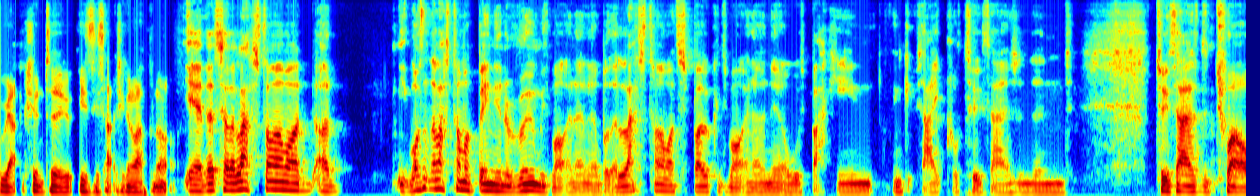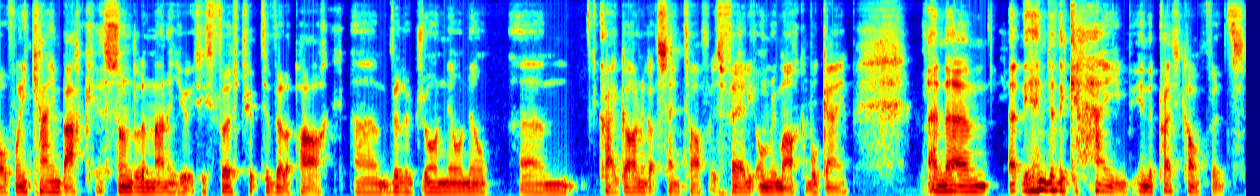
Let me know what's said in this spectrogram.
reaction to is this actually going to happen or not? Yeah, so the last time I'd it wasn't the last time I'd been in a room with Martin O'Neill, but the last time I'd spoken to Martin O'Neill was back in, I think it was April 2000 and 2012 when he came back as Sunderland manager. It was his first trip to Villa Park. Um, Villa drawn nil nil. Um, Craig Gardner got sent off. It was a fairly unremarkable game. And um, at the end of the game, in the press conference,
